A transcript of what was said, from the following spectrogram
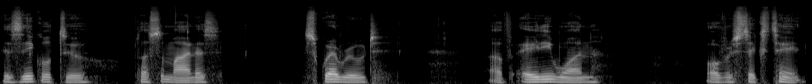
is equal to plus or minus square root of 81 over 16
